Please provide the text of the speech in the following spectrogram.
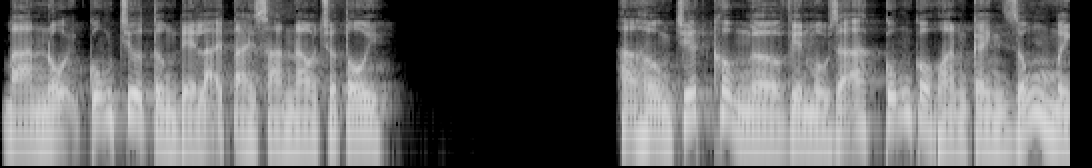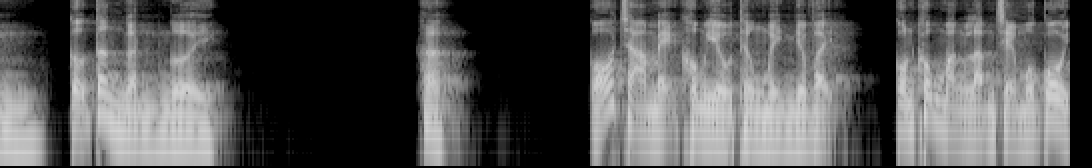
bà nội cũng chưa từng để lại tài sản nào cho tôi. Hạ Hồng Chiết không ngờ viên mộc giã cũng có hoàn cảnh giống mình, cậu ta ngẩn người. Hả? Có cha mẹ không yêu thương mình như vậy, còn không bằng làm trẻ mồ côi.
